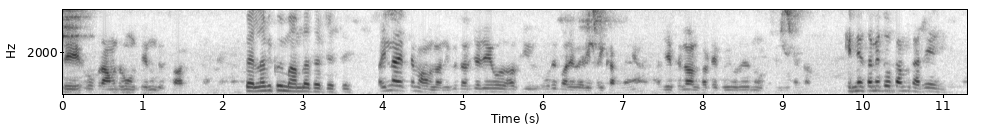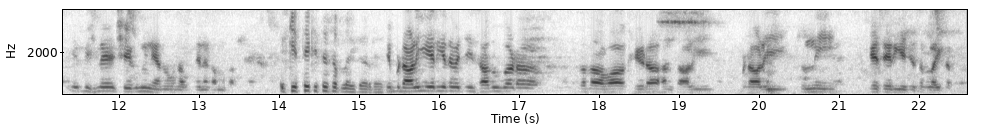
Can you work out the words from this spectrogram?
ਤੇ ਉਹ ਬਰਾਮਦ ਹੋਣ ਤੇ ਇਹਨੂੰ ਗ੍ਰਿਫਤਾਰ ਕੀਤਾ ਪਹਿਲਾਂ ਵੀ ਕੋਈ ਮਾਮਲਾ ਦਰਜ ਹੈ ਇੱਥੇ? ਪਹਿਲਾਂ ਇੱਥੇ ਮਾਮਲਾ ਨਹੀਂ ਕੋਈ ਦਰਜ ਜੇ ਉਹ ਅਸੀਂ ਉਹਦੇ ਬਾਰੇ ਵੈਰੀਫਾਈ ਕਰ ਰਹੇ ਹਾਂ। ਅਜੇ ਫਿਲਹਾਲ ਸਾਡੇ ਕੋਈ ਉਹਦੇ ਨੋਟਿਸ ਨਹੀਂ ਹੈਗਾ। ਕਿੰਨੇ ਸਮੇਂ ਤੋਂ ਕੰਮ ਕਰ ਰਹੇ ਜੀ? ਇਹ ਪਿਛਲੇ 6 ਮਹੀਨਿਆਂ ਤੋਂ ਦੱਸਦੇ ਨੇ ਕੰਮ ਕਰ ਰਹੇ। ਆ ਇਹ ਕਿੱਥੇ ਕਿੱਥੇ ਸਪਲਾਈ ਕਰਦਾ ਇਹ ਬਡਾਲੀ ਏਰੀਆ ਦੇ ਵਿੱਚ ਹੀ ਸਾਧੂਗੜ੍ਹ ਰਧਾਵਾ ਖੇੜਾ ਹੰਸਾਲੀ ਬਡਾਲੀ ਚੁੰਨੀ ਇਸ ਏਰੀਏ 'ਚ ਸਪਲਾਈ ਕਰਦਾ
